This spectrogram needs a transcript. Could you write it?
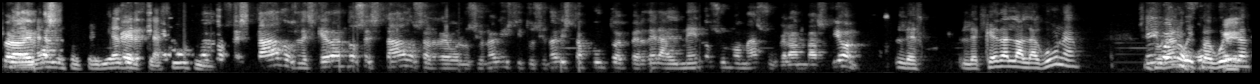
pero además, les quedan dos estados, les quedan dos estados al revolucionario institucional y está a punto de perder al menos uno más su gran bastión. Les, le queda la laguna. Sí, bueno, y Coahuila.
